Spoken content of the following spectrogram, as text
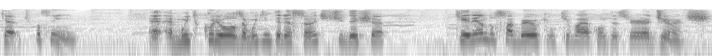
que, é tipo assim. É, é, muito curioso, é muito interessante, te deixa querendo saber o que, o que vai acontecer adiante.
